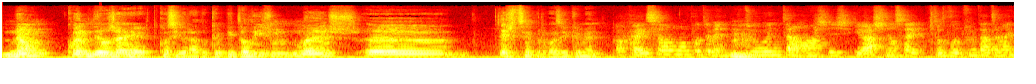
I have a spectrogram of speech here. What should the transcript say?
não quando ele já é considerado o capitalismo, mas uh, desde sempre, basicamente. Ok, isso é um apontamento. Uhum. Tu então achas, eu acho, não sei, então vou-te perguntar também,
